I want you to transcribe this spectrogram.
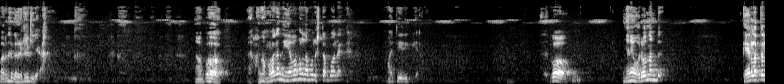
പറഞ്ഞു കേട്ടിട്ടില്ല. അപ്പോൾ അത് നമ്മളൊക്കെ നിയമങ്ങൾ നമ്മൾ ഇഷ്ടം പോലെ മാറ്റിയിരിക്കുക. ഇപ്പോൾ ഇങ്ങനെ ഓരോന്നുണ്ട്. കേരളത്തിൽ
